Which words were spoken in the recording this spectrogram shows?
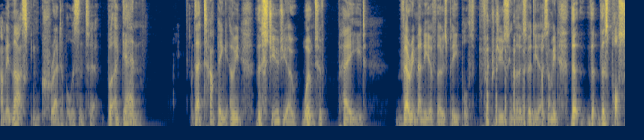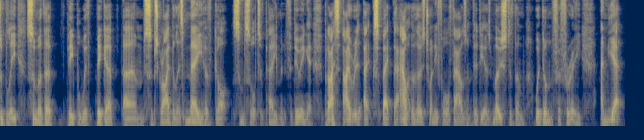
I mean, that's incredible, isn't it? But again, they're tapping. I mean, the studio won't have paid very many of those people for producing those videos. I mean, the, the, there's possibly some of the people with bigger um, subscriber lists may have got some sort of payment for doing it. But I, I, re- I expect that out of those 24,000 videos, most of them were done for free. And yet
